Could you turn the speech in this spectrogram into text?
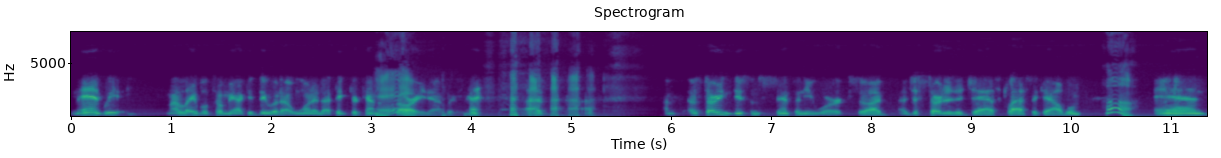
Man, we my label told me I could do what I wanted. I think they're kind of hey. sorry now, but I, I'm, I'm starting to do some symphony work. So I I just started a jazz classic album. Huh. And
